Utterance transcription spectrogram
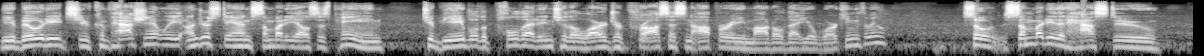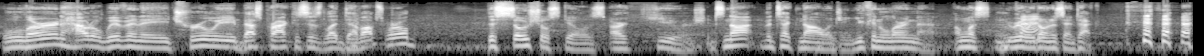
the ability to compassionately understand somebody else's pain to be able to pull that into the larger process and operating model that you're working through. So, somebody that has to learn how to live in a truly best practices led DevOps world, the social skills are huge. It's not the technology. You can learn that unless you really don't understand tech.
